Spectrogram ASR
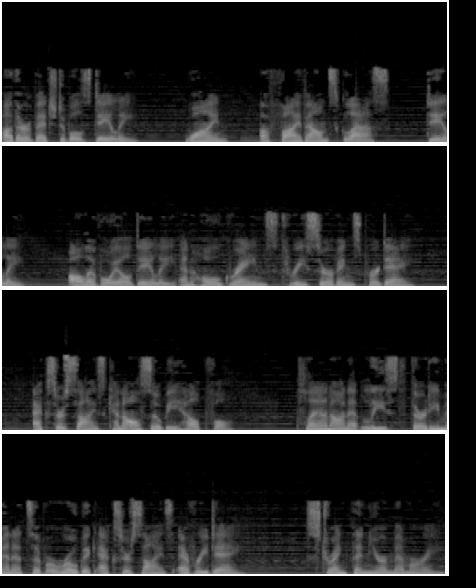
other vegetables daily, wine, a 5-ounce glass, daily, olive oil daily and whole grains 3 servings per day. Exercise can also be helpful. Plan on at least 30 minutes of aerobic exercise every day. Strengthen your memory.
